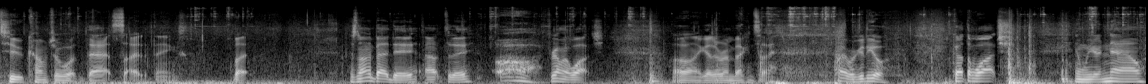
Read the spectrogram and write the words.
too comfortable with that side of things. But it's not a bad day out today. Oh, I forgot my watch. Oh, I gotta run back inside. All right, we're good to go. Got the watch, and we are now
